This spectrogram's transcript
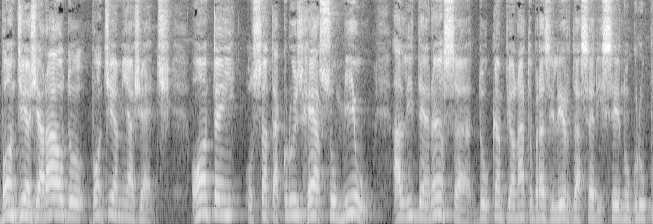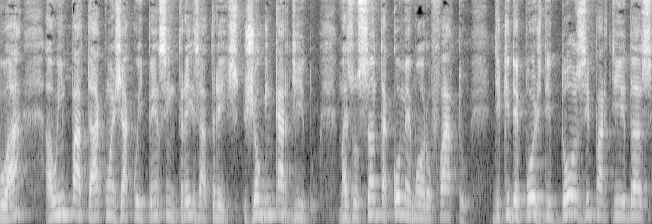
Bom dia, Geraldo. Bom dia, minha gente. Ontem o Santa Cruz reassumiu a liderança do Campeonato Brasileiro da Série C no Grupo A ao empatar com a Jacuipense em 3 a 3 jogo encardido. Mas o Santa comemora o fato de que depois de 12 partidas,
